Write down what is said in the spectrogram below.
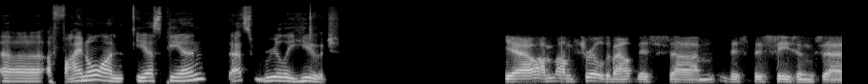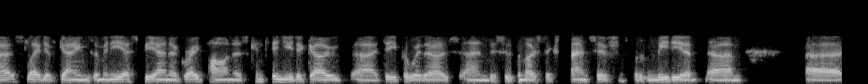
Uh, a final on ESPN that's really huge. Yeah, I'm I'm thrilled about this um, this this season's uh, slate of games. I mean, ESPN are great partners, continue to go uh, deeper with us, and this is the most expansive sort of media um, uh,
